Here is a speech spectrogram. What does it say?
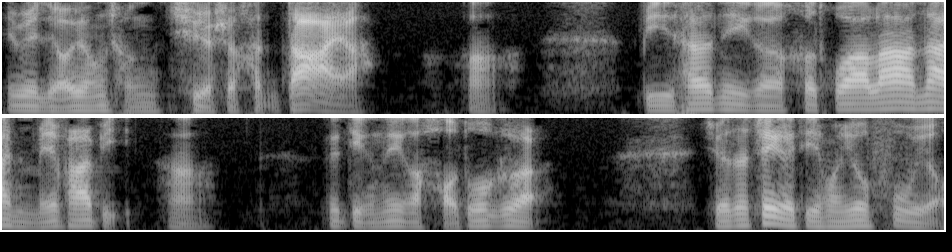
因为辽阳城确实很大呀，啊，比他那个赫图阿拉那你没法比啊，那顶那个好多个。觉得这个地方又富有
